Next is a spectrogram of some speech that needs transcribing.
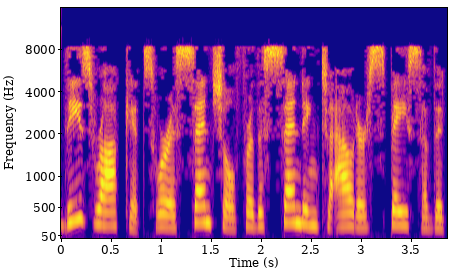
these rockets were essential for the sending to outer space of the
